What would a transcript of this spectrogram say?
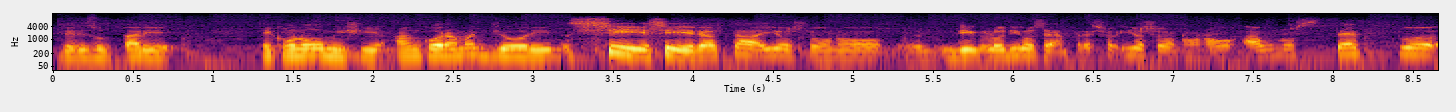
dei risultati economici ancora maggiori. Sì, sì, in realtà io sono, lo dico sempre, io sono a uno step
